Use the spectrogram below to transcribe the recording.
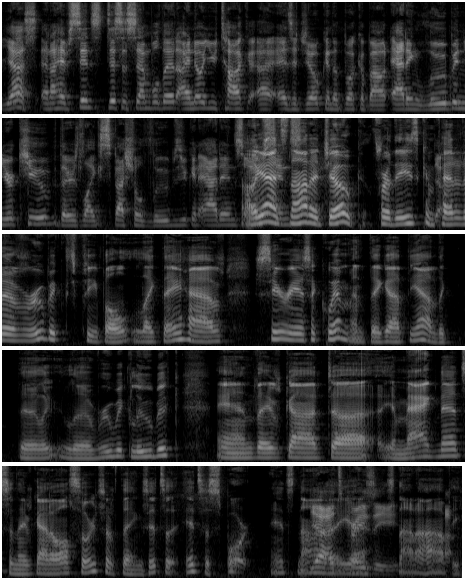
Yes, and I have since disassembled it. I know you talk uh, as a joke in the book about adding lube in your cube. There's like special lubes you can add in. So oh I've yeah, since... it's not a joke for these competitive. Rubik's people. Like they have serious equipment. They got yeah the the, the Rubik Lubic, and they've got uh, magnets, and they've got all sorts of things. It's a it's a sport. It's not. Yeah, it's a, crazy. Uh, it's not a hobby.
